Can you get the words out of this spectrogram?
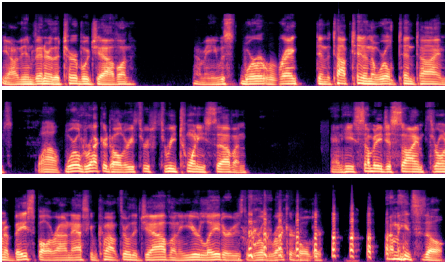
you know the inventor of the turbo javelin. I mean, he was we're ranked in the top ten in the world ten times. Wow. World record holder. He threw three twenty seven, and he somebody just saw him throwing a baseball around and asked him to come out and throw the javelin. A year later, he was the world record holder. I mean, so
